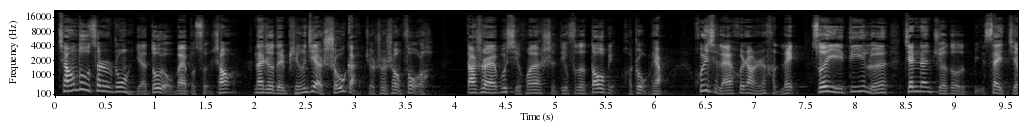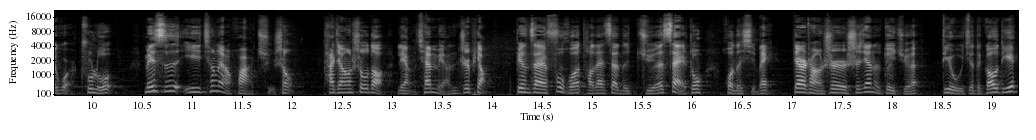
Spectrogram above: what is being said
强度测试中也都有外部损伤，那就得凭借手感决出胜负了。大帅不喜欢史蒂夫的刀柄和重量，挥起来会让人很累，所以第一轮艰难决斗的比赛结果出炉，梅斯以轻量化取胜，他将收到两千美元的支票，并在复活淘汰赛的决赛中获得席位。第二场是时间的对决，第五季的高迪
